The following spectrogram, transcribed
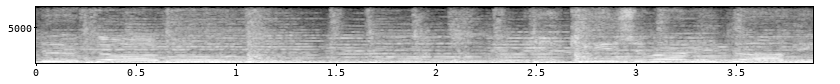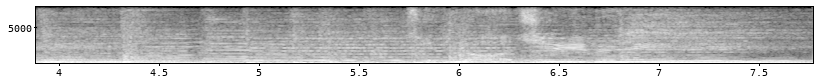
додому які ж вони довгі, ці ночі дні,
